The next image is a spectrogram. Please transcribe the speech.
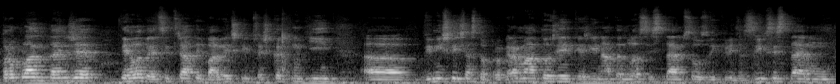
problém ten, že tyhle věci, třeba ty barvičky, přeškrtnutí, eh, vymýšlí často programátoři, kteří na tenhle systém jsou zvyklí ze svých systémů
